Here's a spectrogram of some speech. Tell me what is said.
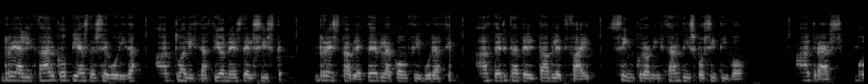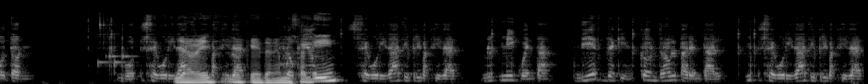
Realizar copias de seguridad. Actualizaciones del sistema. Restablecer la configuración. Acerca del tablet file. Sincronizar dispositivo. Atrás. Botón. Seguridad ya veis lo que tenemos aquí. Seguridad y privacidad. Mi cuenta. 10 de 15. Control parental. Seguridad y privacidad.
